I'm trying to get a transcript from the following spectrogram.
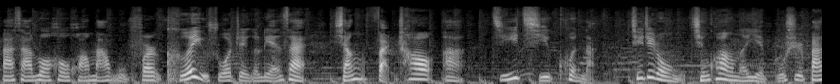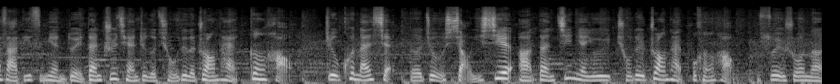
巴萨落后皇马五分，可以说这个联赛想反超啊极其困难。其实这种情况呢，也不是巴萨第一次面对，但之前这个球队的状态更好，这个困难显得就小一些啊。但今年由于球队状态不很好，所以说呢，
